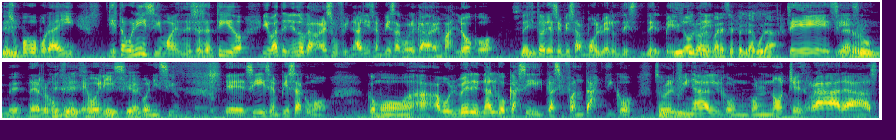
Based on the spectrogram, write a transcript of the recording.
Es un poco por ahí. Y está buenísimo en ese sentido. Y va teniendo cada vez un final y se empieza a volver cada vez más loco. La historia se empieza a volver un des- El despelote. título me parece espectacular. Sí, sí. Derrumbe. Derrumbe. Es Es, buenísimo, es buenísimo. Eh, sí, se empieza como, como a, a volver en algo casi, casi fantástico sobre el final, con, con noches raras,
